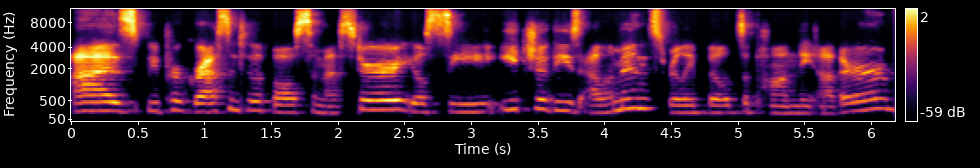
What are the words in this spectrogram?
As we progress into the fall semester, you'll see each of these elements really builds upon the other,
